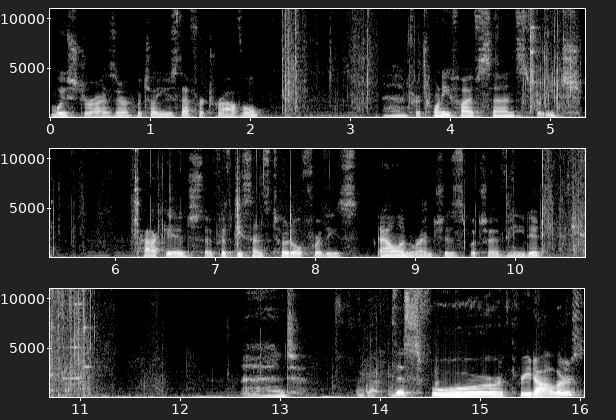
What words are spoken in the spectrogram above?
moisturizer, which I'll use that for travel. And for 25 cents for each package, so 50 cents total for these Allen wrenches, which I've needed. And I got this for $3. It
